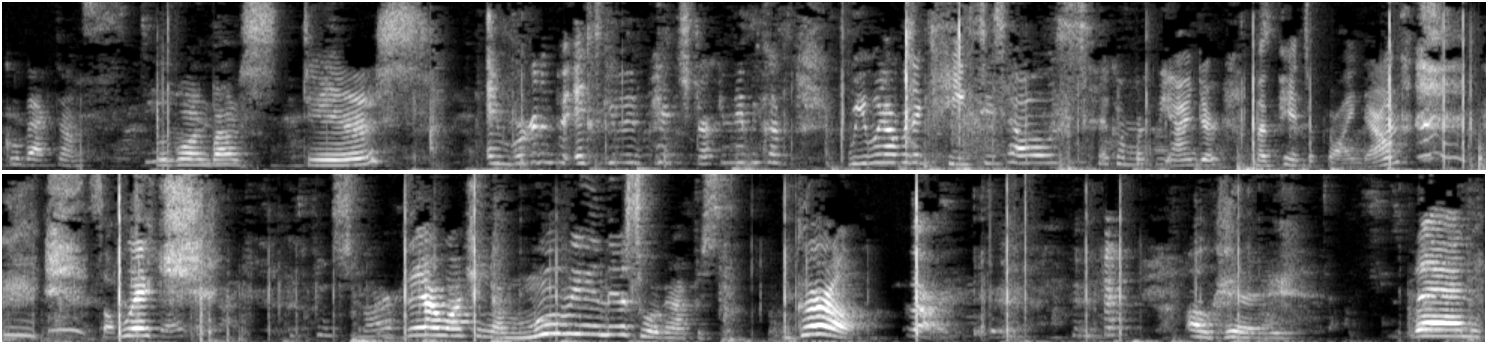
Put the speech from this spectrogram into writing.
go back downstairs. We're going downstairs. And we're gonna. It's gonna be pitch dark in there because we went over to Casey's house. I come right behind her. My pants are falling down. so Which it's pitch dark. They're watching a movie in there, so we're gonna have to see. Girl! Okay. Then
